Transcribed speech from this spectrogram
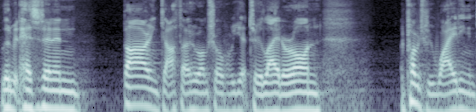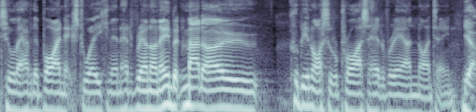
a little bit hesitant. And barring Gutho, who I'm sure we'll probably get to later on, I'd probably just be waiting until they have their buy next week and then head round 19. But Maddo could be a nice little price ahead of round 19. Yeah.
